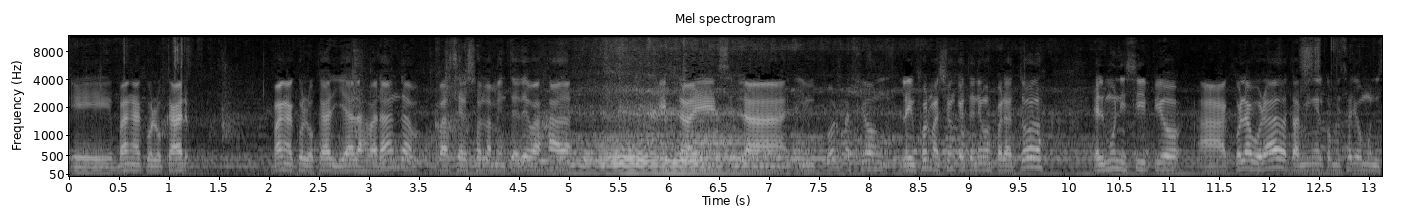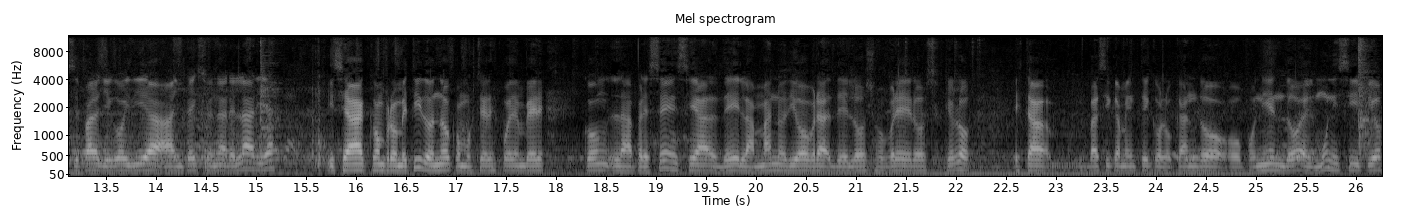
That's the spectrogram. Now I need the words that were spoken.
Eh, van a colocar van a colocar ya las barandas, va a ser solamente de bajada. Esta es la información, la información que tenemos para todos. El municipio ha colaborado, también el comisario municipal llegó hoy día a inspeccionar el área y se ha comprometido, ¿no? Como ustedes pueden ver, con la presencia de la mano de obra de los obreros que lo está básicamente colocando o poniendo el municipio,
